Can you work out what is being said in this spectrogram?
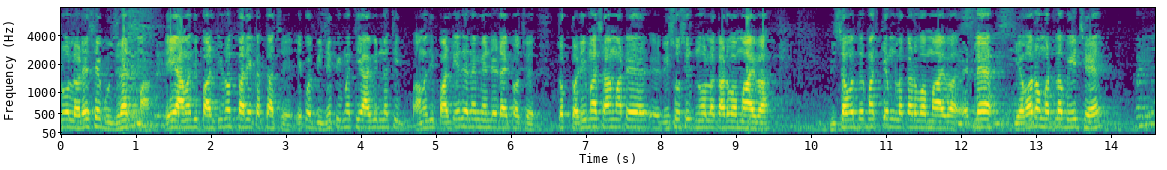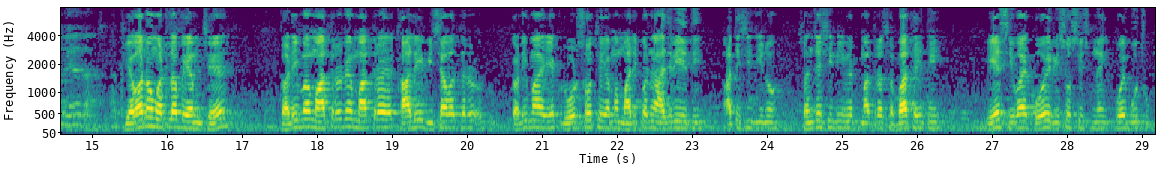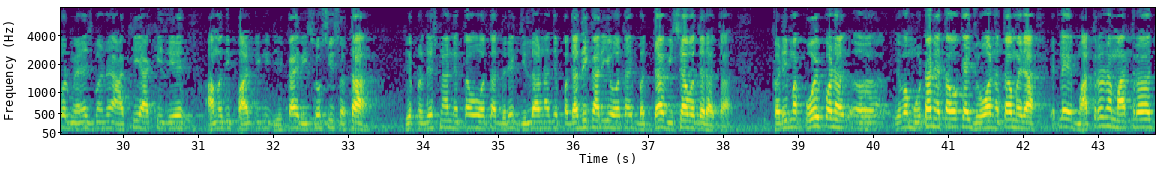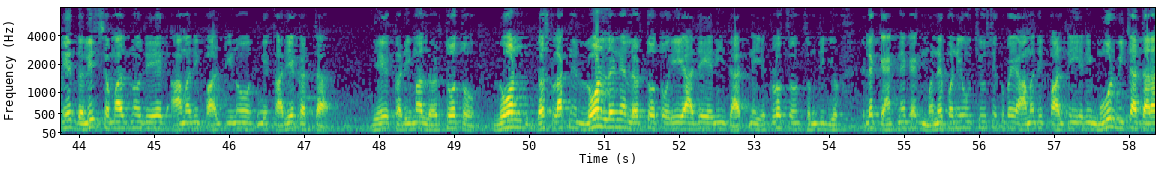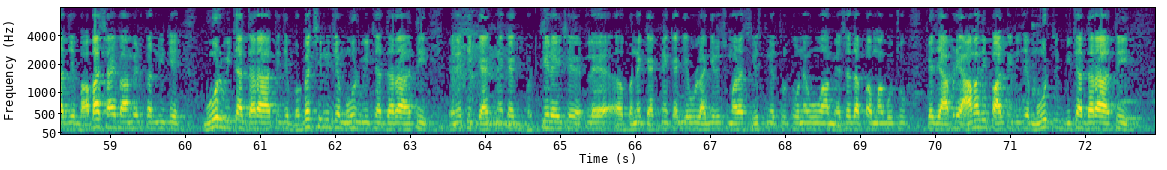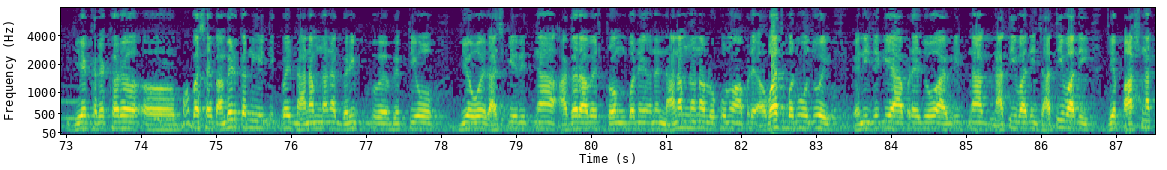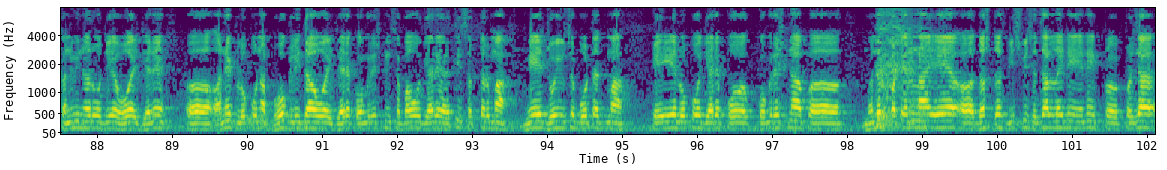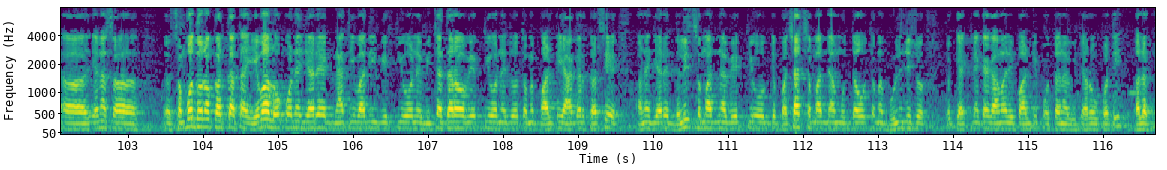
દીકરો લડે છે ગુજરાતમાં, એ આમ આદમી પાર્ટીનો જ કાર્યકર્તા છે. એ કોઈ બીજેપીમાંથી આવી નથી. આમ આદમી પાર્ટીએ જ એને મેન્ડેટ આપ્યો છે. તો કડીમાં શા માટે રિસોર્સિસ ન લગાડવામાં આવ્યા? વિસાવદરમાં કેમ લગાડવામાં આવ્યા? એટલે કહેવાનો મતલબ એ છે, કહેવાનો મતલબ એમ છે, કડીમાં માત્ર ને માત્ર ખાલી વિસાવદર, કડીમાં એક રોડ શો થયો, એમાં મારી પણ હાજરી હતી. આતિશીજીનો, સંજયસિંહની એક માત્ર સભા થઈ હતી. એ સિવાય કોઈ રિસોર્સિસ નહીં, કોઈ બુથ ઉપર મેનેજમેન્ટ આખી આખી જે આમ આદમી પાર્ટીની જે કાંઈ રિસોર્સિસ હતા, જે પ્રદેશના નેતાઓ હતા, દરેક જિલ્લાના જે પદાધિકારીઓ હતા, એ બધા વિસાવદર હતા. કડીમાં કોઈ પણ એવા મોટા નેતાઓ ક્યાંય જોવા નતા મળ્યા. એટલે માત્ર ને માત્ર જે દલિત સમાજનો જે આમ આદમી પાર્ટીનો જે કાર્યકર્તા જે કડીમાં લડતો હતો, લોન, દસ લાખની લોન લઈને લડતો હતો, એ આજે એની જાતને એકલો સમજી ગયો. એટલે ક્યાંક ને ક્યાંક મને પણ એવું થયું છે કે ભાઈ, આમ આદમી પાર્ટી એની મૂળ વિચારધારા જે બાબા સાહેબ આંબેડકરની જે મૂળ વિચારધારા હતી, જે ભગતસિંહની જે મૂળ વિચારધારા હતી, એનેથી ક્યાંક ને ક્યાંક ભટકી રહી છે. એટલે મને ક્યાંક ને ક્યાંક એવું લાગી રહ્યું છે, મારા શીર્ષ નેતૃત્વને હું આ મેસેજ આપવા માંગુ છું કે જે આપણે આમ આદમી પાર્ટીની જે મૂળ વિચારધારા હતી જે ખરેખર બાબા સાહેબ આંબેડકરની હતી કે ભાઈ નાનામાં નાના ગરીબ વ્યક્તિઓ જે હોય, રાજકીય રીતના આગળ આવે, સ્ટ્રોંગ બને અને નાનામાં નાના લોકોનો આપણે અવાજ બનવો જોઈએ, એની જગ્યાએ આપણે જો આવી રીતના જ્ઞાતિવાદી, જાતિવાદી જે પાસના કન્વીનરો જે હોય, જેને અનેક લોકોના ભોગ લીધા હોય, જ્યારે કોંગ્રેસની સભાઓ જ્યારે હતી સત્તરમાં, મેં જોયું છે બોટાદમાં કે એ લોકો જ્યારે કોંગ્રેસના મનોહર પટેલના એ દસ દસ વીસ વીસ હજાર લઈને એને પ્રજા એના સંબોધનો કરતા હતા. એવા લોકોને જ્યારે જ્ઞાતિવાદી વ્યક્તિઓને વિચારધારાઓ વ્યક્તિઓને જો તમે પાર્ટી આગળ કરશે અને જ્યારે દલિત સમાજના વ્યક્તિઓ કે પછાત સમાજના મુદ્દાઓ તમે ભૂલી જશો, તો ક્યાંક ને ક્યાંક અમારી પાર્ટી પોતાના વિચારો ઉપરથી અલગ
